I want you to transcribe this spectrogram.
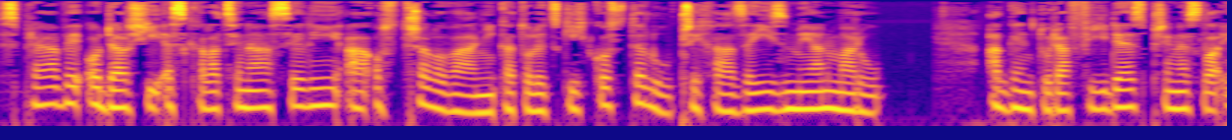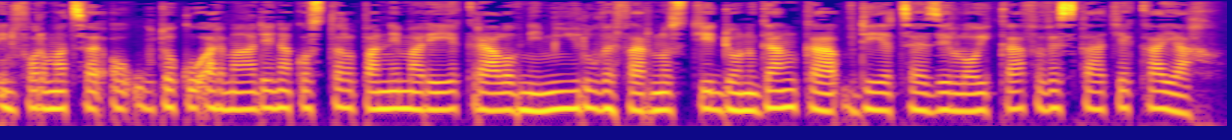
Zprávy o další eskalaci násilí a ostřelování katolických kostelů přicházejí z Myanmaru. Agentura Fides přinesla informace o útoku armády na kostel Panny Marie Královny míru ve farnosti Donganka v diecézi Lojkav ve státě Kajach.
